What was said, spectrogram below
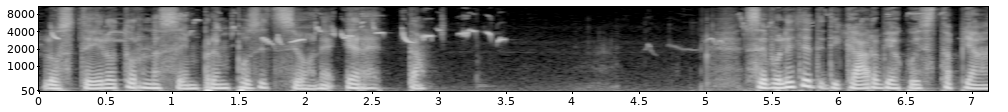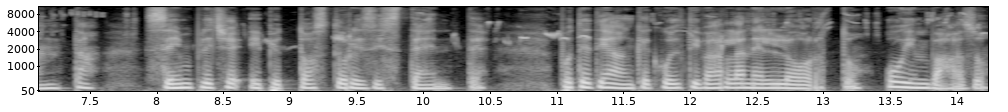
lo stelo torna sempre in posizione eretta. Se volete dedicarvi a questa pianta, semplice e piuttosto resistente, potete anche coltivarla nell'orto o in vaso,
